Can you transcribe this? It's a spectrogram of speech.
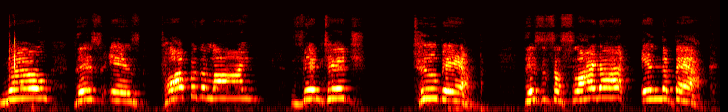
know this is top of the line vintage tube amp. This is a slide out in the back.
